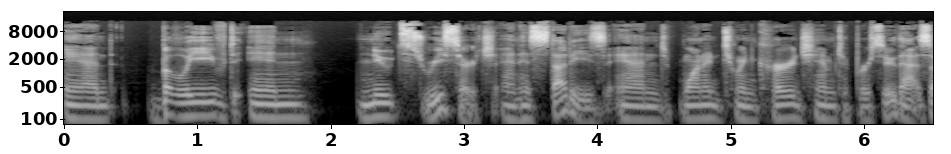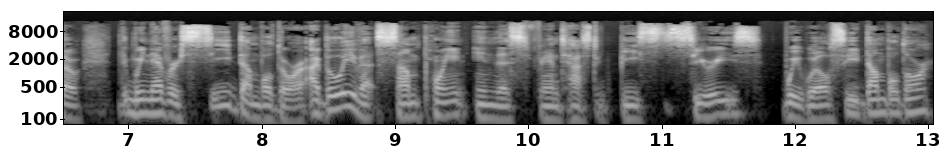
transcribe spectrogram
and believed in Newt's research and his studies and wanted to encourage him to pursue that. So we never see Dumbledore. I believe at some point in this Fantastic Beasts series, we will see Dumbledore,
